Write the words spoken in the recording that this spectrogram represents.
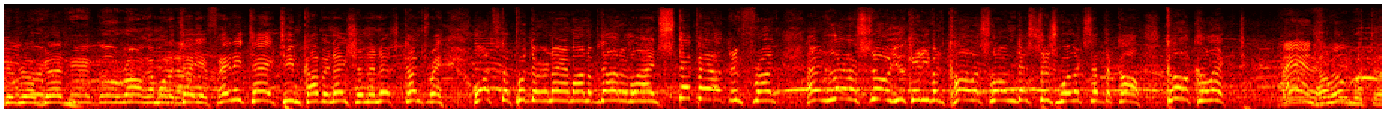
did real good. Can't go wrong. I'm going to tell you, if any tag team combination in this country wants to put their name on the dotted line, step out in front and let us know. You can even call us long distance. We'll accept the call. Call collect. Fans, help we'll- him with the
